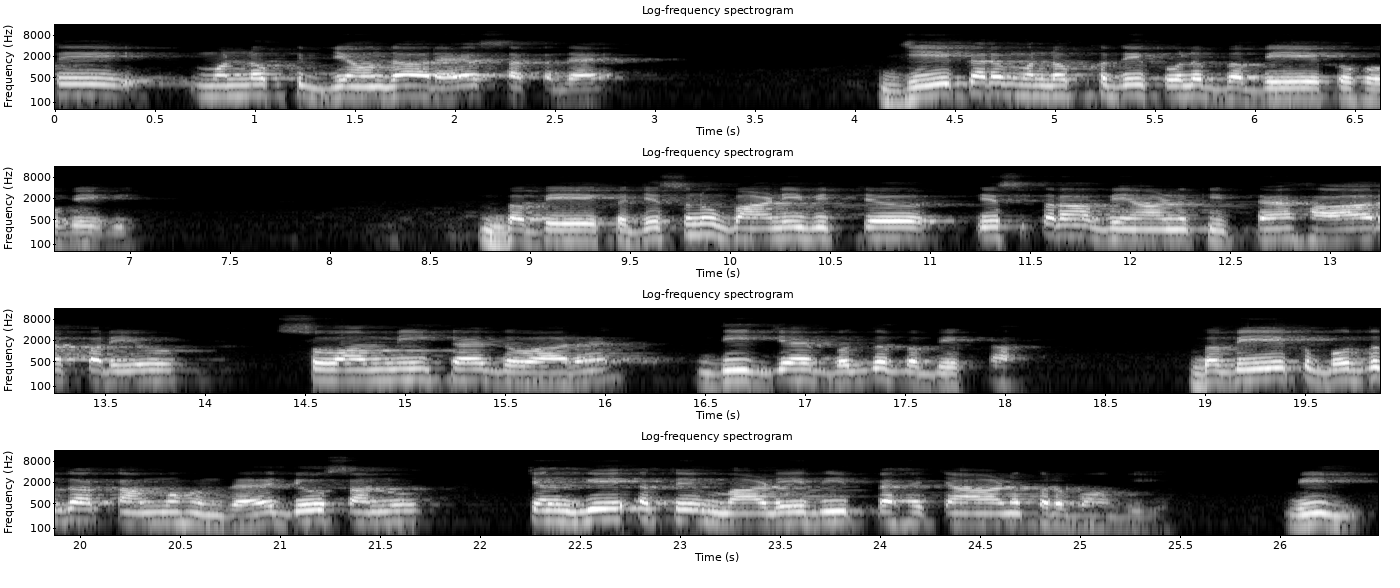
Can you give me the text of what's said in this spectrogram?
ਤੇ ਮਨੁੱਖ ਜਿਉਂਦਾ ਰਹਿ ਸਕਦਾ ਹੈ। ਜੇਕਰ ਮਨੁੱਖ ਦੇ ਕੋਲ ਵਿਵੇਕ ਹੋਵੇਗੀ ਵਿਵੇਕ ਜਿਸ ਨੂੰ ਬਾਣੀ ਵਿੱਚ ਇਸ ਤਰ੍ਹਾਂ ਬਿਆਨ ਕੀਤਾ, ਹਾਰ ਪਰਿਓ ਸੁਆਮੀ ਕੈ ਦੁਆਰੈ, ਦੀਜੈ ਬੁੱਧ ਵਿਵੇਕਾ ਵਿਵੇਕ ਬੁੱਧ ਦਾ ਕੰਮ ਹੁੰਦਾ ਹੈ, ਜੋ ਸਾਨੂੰ ਚੰਗੇ ਅਤੇ ਮਾੜੇ ਦੀ ਪਹਿਚਾਣ ਕਰਵਾਉਂਦੀ ਹੈ। ਵੀ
